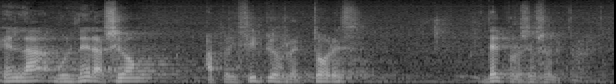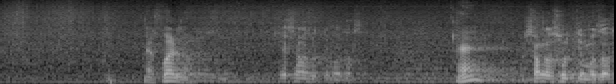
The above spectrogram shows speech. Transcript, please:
en la vulneración a principios rectores del proceso electoral. ¿De acuerdo? Esos son los últimos dos. ¿Eh? Son los últimos dos.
